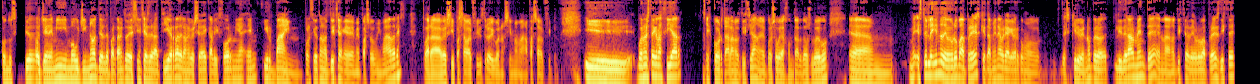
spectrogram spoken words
conducido por Jeremy Mouginot del Departamento de Ciencias de la Tierra de la Universidad de California en Irvine. Por cierto, noticia que me pasó mi madre para ver si pasaba el filtro y bueno, sí me ha pasado el filtro. Y bueno, este glaciar es corta la noticia, eh, por eso voy a juntar dos luego. Eh, estoy leyendo de Europa Press, que también habría que ver cómo describen, ¿no? Pero literalmente en la noticia de Europa Press dice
